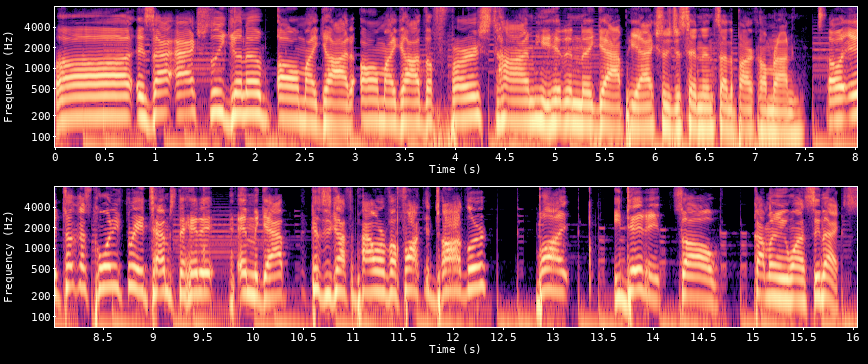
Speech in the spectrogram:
Uh, is that actually gonna? Oh my god! Oh my god! The first time he hit in the gap, he actually just hit inside the park home run. So it took us 23 attempts to hit it in the gap because he's got the power of a fucking toddler, but he did it. So comment who you want to see next.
